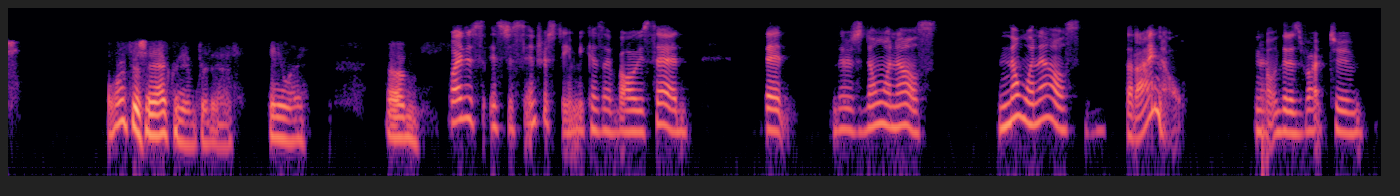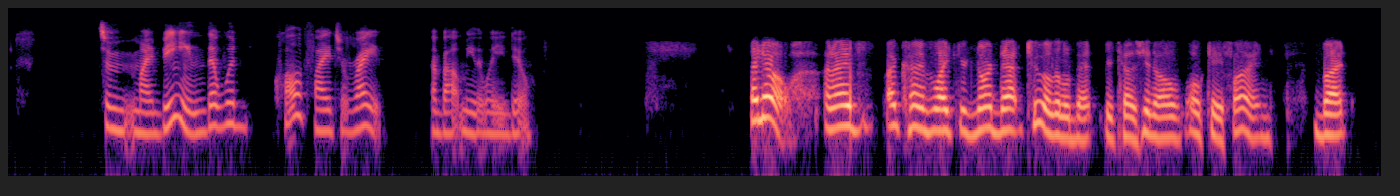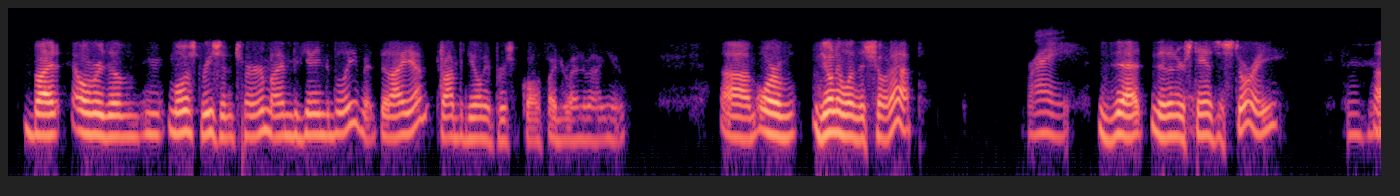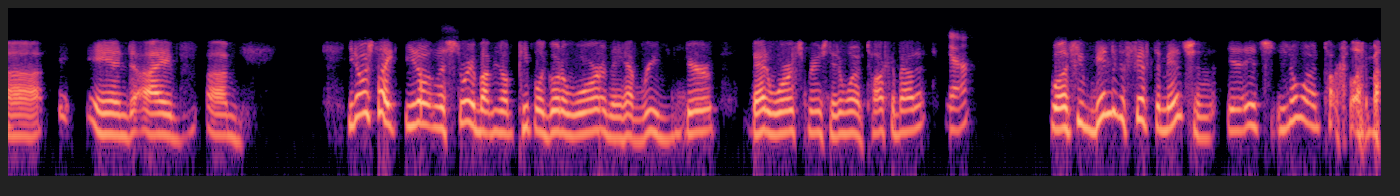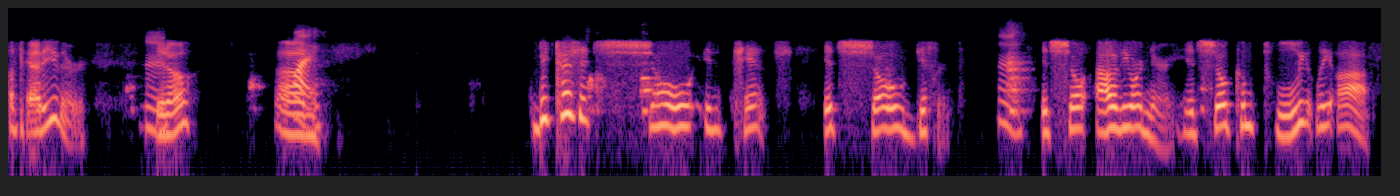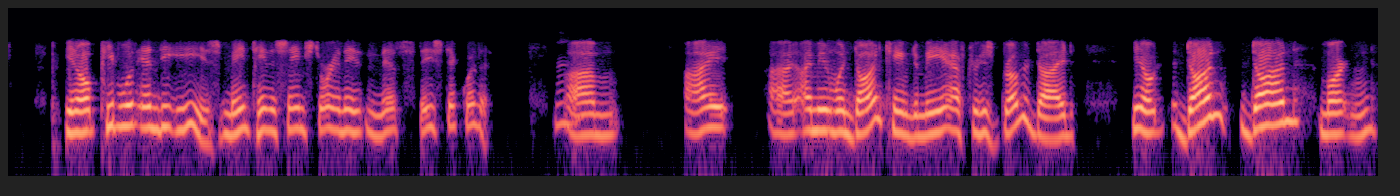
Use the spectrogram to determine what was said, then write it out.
I wonder if there's an acronym for that. Anyway. Um, Well, I just it's just interesting because I've always said that there's no one else, no one else that I know you know, that is brought to to my being that would qualify to write about me the way you do. I know, and I've I've kind of like ignored that too a little bit because you know, okay, fine, but but over the most recent term, I'm beginning to believe it that I am probably the only person qualified to write about you, um, or the only one that's shown up. Right. That that understands the story, mm-hmm. uh, and I've, um, you know, it's like you know the story about you know people go to war and they have really bad war experience. They don't want to talk about it. Yeah. Well, if you've been to the fifth dimension, it's you don't want to talk a lot about that either. Mm. You know. Um, Why? Because it's so intense. It's so different. Hmm. It's so out of the ordinary. It's so completely off. You know, people with NDEs maintain the same story and they and they, stick with it. Hmm. Um, I, I, I mean, when Don came to me after his brother died, you know, Don Don Martin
